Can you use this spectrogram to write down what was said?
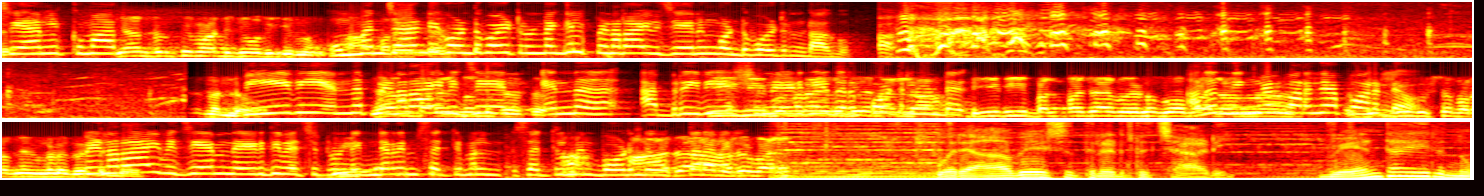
ശ്രീ അനിൽകുമാർ ഞാൻ കൃത്യമായിട്ട് ചോദിക്കുന്നു. ഉമ്മൻചാണ്ടി കൊണ്ടുപോയിട്ടുണ്ടെങ്കിൽ പിണറായി വിജയനും കൊണ്ടുപോയിട്ടുണ്ടാകും. ബി വി എന്ന് പിണറായി വിജയൻ. എന്ന് അബ്രിവിയേഷൻ എഴുതിയത് റിപ്പോർട്ടിലുണ്ട്. അത് നിങ്ങൾ പറഞ്ഞാൽ പോരല്ലോ? പിണറായി വിജയൻ എഴുതി വെച്ചിട്ടുണ്ട് ഇന്റർ സെറ്റിൽമെന്റ് ബോർഡിന്റെ ഉത്തരവിൽ. ഒരു ആവേശത്തിലെടുത്ത് ഒരാവേശത്തിലെടുത്ത് ചാടി. വേണ്ടായിരുന്നു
